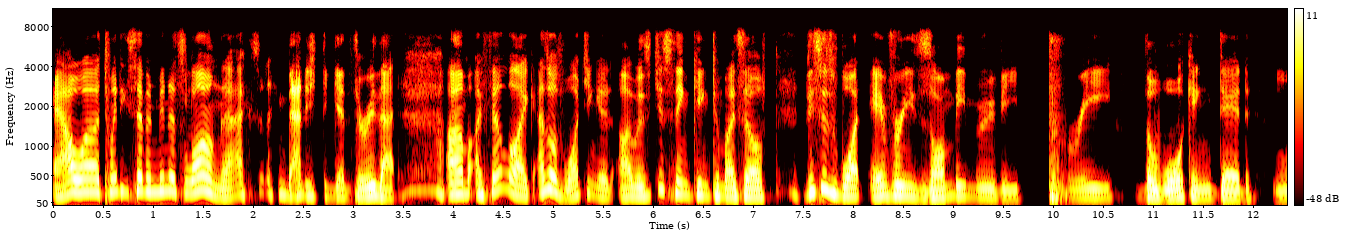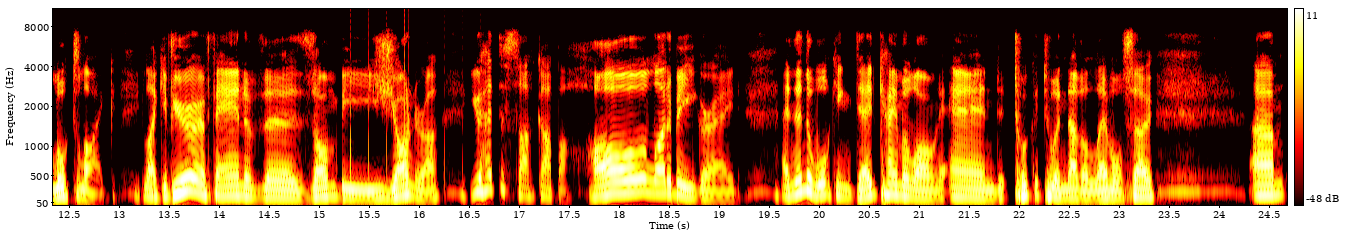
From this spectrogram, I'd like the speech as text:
hour 27 minutes long. I actually managed to get through that. Um, I felt like as I was watching it, I was just thinking to myself, "This is what every zombie movie pre The Walking Dead looked like. Like, if you're a fan of the zombie genre, you had to suck up a whole lot of B grade. And then The Walking Dead came along and took it to another level. So, um,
